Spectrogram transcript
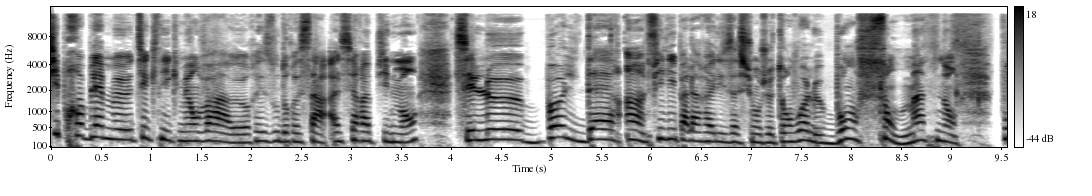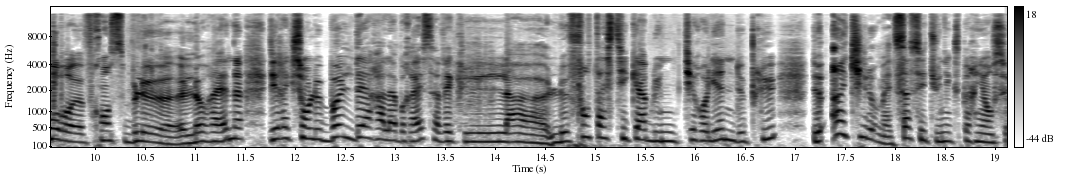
petit problème technique, mais on va résoudre ça assez rapidement. C'est le bol d'air 1. Philippe à la réalisation, je t'envoie le bon son maintenant pour France Bleu Lorraine. Direction le bol d'air à la Bresse avec la, le fantasticable, une tyrolienne de plus de 1 km. Ça, c'est une expérience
